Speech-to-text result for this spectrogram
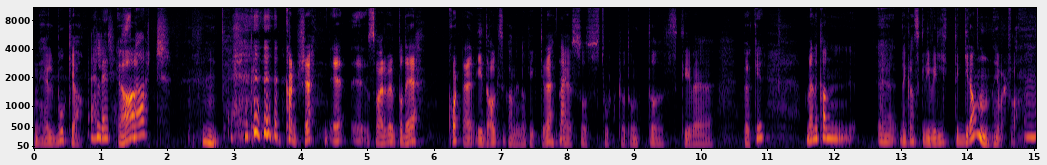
En hel bok, ja. Eller Ja. snart? Kanskje. Eh, eh, Svaret på det kort er i dag så kan de nok ikke det. For Nei. det er så stort og tungt å skrive bøker. Men det kan, eh, det kan skrive lite grann, i hvert fall. Mm.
